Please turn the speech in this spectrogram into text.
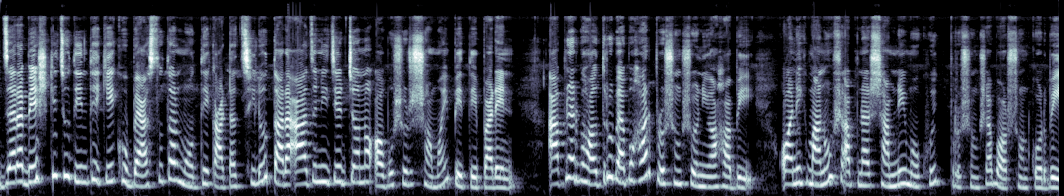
যারা বেশ কিছু দিন থেকে খুব ব্যস্ততার মধ্যে কাটাচ্ছিল, তারা আজ নিজের জন্য অবসর সময় পেতে পারেন। আপনার ভদ্র ব্যবহার প্রশংসনীয় হবে। অনেক মানুষ আপনার সামনে মৌখিক প্রশংসা বর্ষণ করবে।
